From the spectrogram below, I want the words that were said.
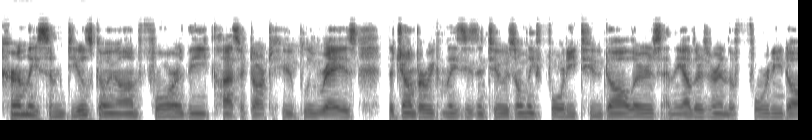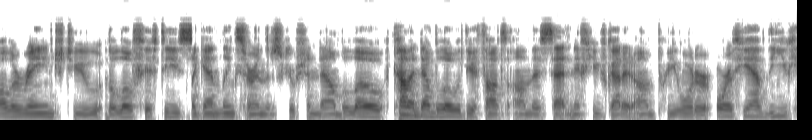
currently some deals going on for the classic Doctor Who Blu-rays. The Jon Pertwee Complete Season 2 is only $42, and the others are in the $40 range to the low 50s. Again, links are in the description down below. Comment down below with your thoughts on this set and if you've got it on pre-order or if you have the UK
